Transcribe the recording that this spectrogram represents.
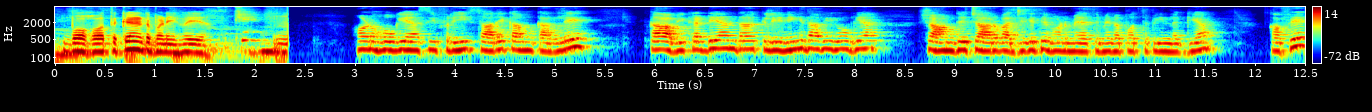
ਬਹੁਤ ਘੈਂਟ ਬਣੇ ਹੋਏ ਆ। ਹੁਣ ਹੋ ਗਿਆ ਅਸੀਂ ਫ੍ਰੀ ਸਾਰੇ ਕੰਮ ਕਰ ਲਏ। ਘਾਹ ਵੀ ਕੱਢਿਆ ਦਾ ਕਲੀਨਿੰਗ ਦਾ ਵੀ ਹੋ ਗਿਆ। ਸ਼ਾਮ ਦੇ 4 ਵਜ ਗਏ ਤੇ ਹੁਣ ਮੈਂ ਤੇ ਮੇਰਾ ਪੁੱਤ ਪੀਣ ਲੱਗਿਆ। ਕਾਫੇ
